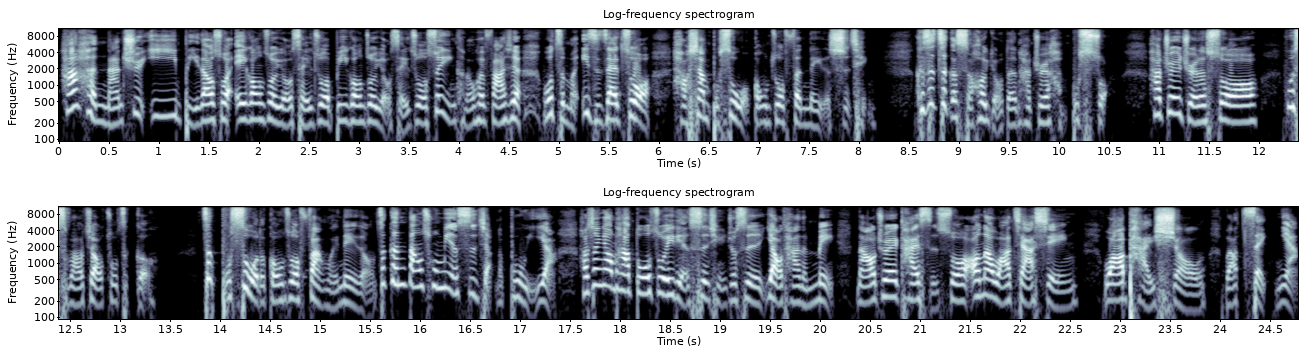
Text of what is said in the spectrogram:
他很难去一一比到说 A 工作由谁做，B 工作由谁做，所以你可能会发现我怎么一直在做，好像不是我工作分内的事情。可是这个时候，有的人他觉得很不爽，他就会觉得说，为什么要叫我做这个？这不是我的工作范围内容，这跟当初面试讲的不一样，好像要他多做一点事情，就是要他的命，然后就会开始说，哦，那我要加薪，我要排休，我要怎样，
